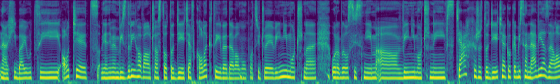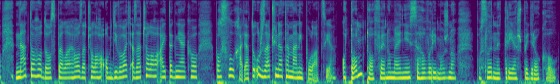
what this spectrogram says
chýbajúci otec, ja neviem, vyzdvihoval často to dieťa v kolektíve, dával mu pocit, že je výnimočné, urobil si s ním výnimočný vzťah, že to dieťa ako keby sa naviazalo na toho dospelého, začalo ho obdivovať a začalo ho aj tak nejako poslúchať. A tu už začína tá manipulácia. O tomto fenoméne sa hovorí možno posledné 3 až 5 rokov,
